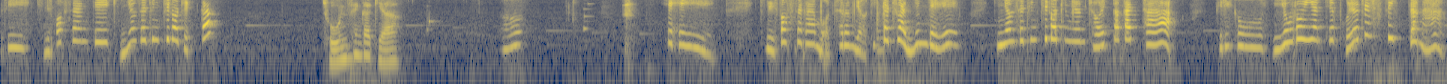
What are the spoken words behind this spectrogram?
우리 길법사한테 기념사진 찍어줄까? 좋은 생각이야. 어? 헤헤. 길법사가 모처럼 여기까지 왔는데 기념사진 찍어주면 좋을 것 같아. 그리고 이오로이한테 보여줄 수 있잖아.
